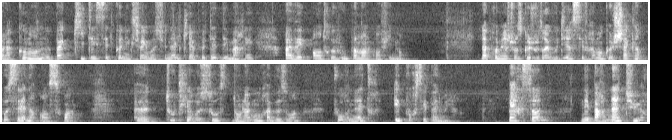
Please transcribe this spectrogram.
Voilà, comment ne pas quitter cette connexion émotionnelle qui a peut-être démarré entre vous pendant le confinement? La première chose que je voudrais vous dire, c'est vraiment que chacun possède en soi euh, toutes les ressources dont l'amour a besoin pour naître et pour s'épanouir. Personne n'est par nature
